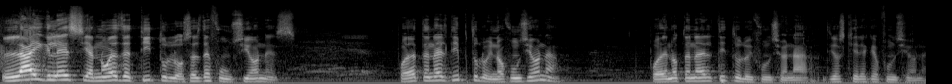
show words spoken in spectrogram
La iglesia no es de títulos, es de funciones. Puede tener el título y no funciona. Puede no tener el título y funcionar. Dios quiere que funcione.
